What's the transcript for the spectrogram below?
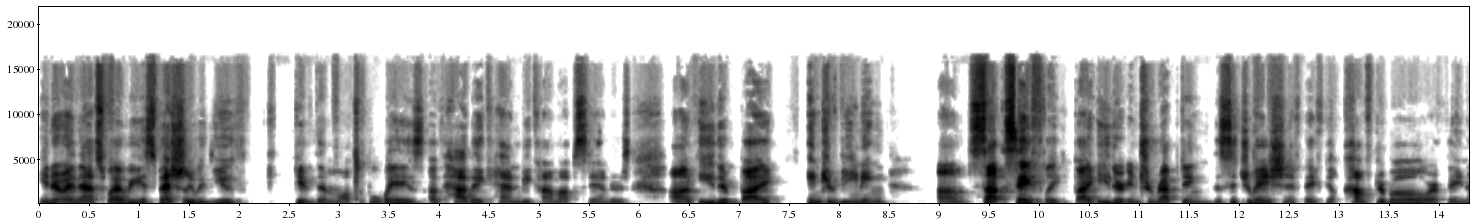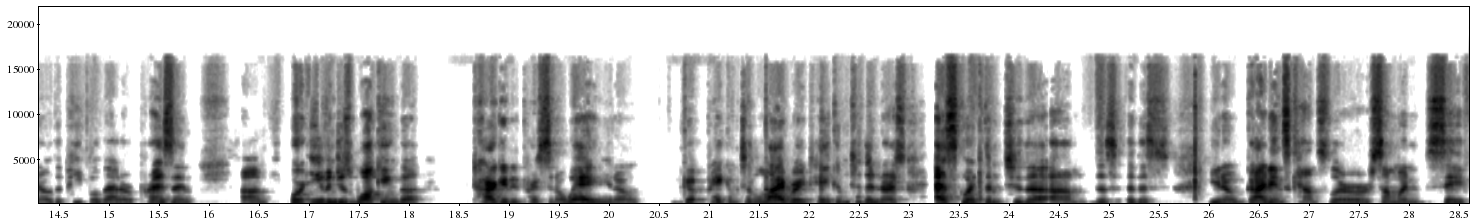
you know, and that's why we, especially with youth, give them multiple ways of how they can become upstanders, uh, either by intervening um, sa- safely, by either interrupting the situation if they feel comfortable or if they know the people that are present, um, or even just walking the targeted person away. You know, go, take them to the library, take them to the nurse, escort them to the um, this this you know guidance counselor or someone safe,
